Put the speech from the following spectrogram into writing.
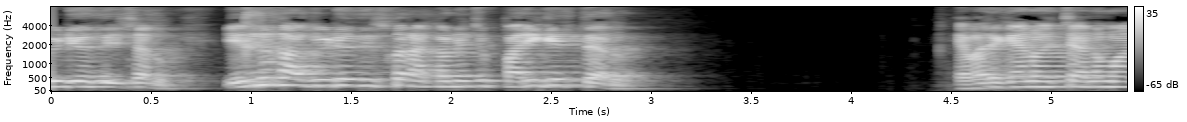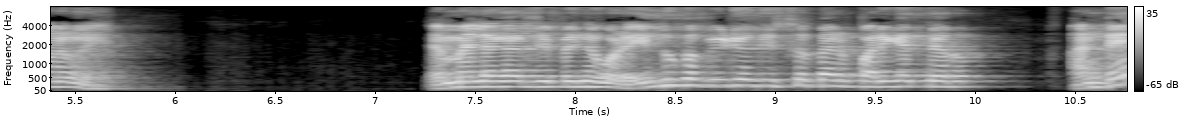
వీడియో తీశారు? ఎందుకు ఆ వీడియో తీసుకొని అక్కడి నుంచి పరిగెత్తారు? ఎవరికైనా వచ్చే అనుమానమే. ఎమ్మెల్యే గారు చెప్పింది కూడా. ఎందుకు వీడియో తీసుకొని పరిగెత్తారు? అంటే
